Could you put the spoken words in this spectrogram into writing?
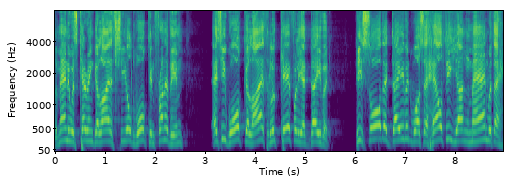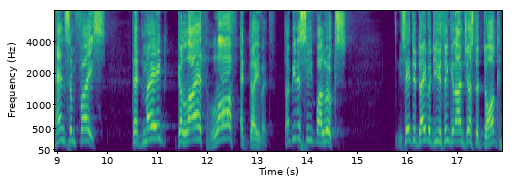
The man who was carrying Goliath's shield walked in front of him. As he walked, Goliath looked carefully at David. He saw that David was a healthy young man with a handsome face that made Goliath laugh at David. Don't be deceived by looks. He said to David, Do you think that I'm just a dog?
